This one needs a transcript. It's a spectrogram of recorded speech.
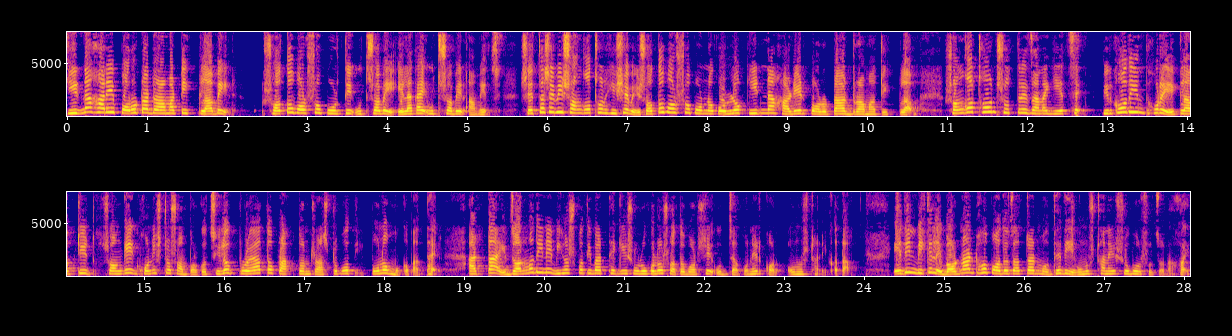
কীর্ণাহারে পরোটা ড্রামাটিক ক্লাবের শতবর্ষ পূর্তি উৎসবে, এলাকায় উৎসবের আমেজ। স্বেচ্ছাসেবী সংগঠন হিসেবে শতবর্ষ পূর্ণ করল কীর্ণাহারের পরোটা ড্রামাটিক ক্লাব। সংগঠন সূত্রে জানা গিয়েছে দীর্ঘদিন ধরে ক্লাবটির সঙ্গে ঘনিষ্ঠ সম্পর্ক ছিল প্রয়াত প্রাক্তন রাষ্ট্রপতি প্রণব মুখোপাধ্যায়ের। আর তাই জন্মদিনে বৃহস্পতিবার থেকে শুরু হলো শতবর্ষে উদযাপনের আনুষ্ঠানিকতা। এদিন বিকেলে বর্ণাঢ্য পদযাত্রার মধ্যে দিয়ে অনুষ্ঠানের শুভ সূচনা হয়।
